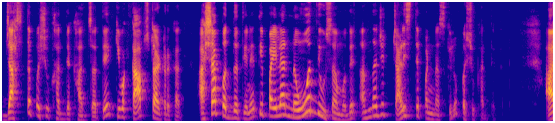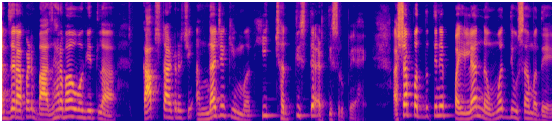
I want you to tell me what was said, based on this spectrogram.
जास्त पशुखाद्य खात जाते किंवा काप स्टार्टर खात अशा पद्धतीने ती पहिल्या नव्वद दिवसामध्ये अंदाजे चाळीस ते पन्नास किलो पशुखाद्य खाते. आज जर आपण बाजारभाव बघितला काप स्टार्टरची अंदाजे किंमत ही छत्तीस ते अडतीस रुपये आहे. अशा पद्धतीने पहिल्या नव्वद दिवसामध्ये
